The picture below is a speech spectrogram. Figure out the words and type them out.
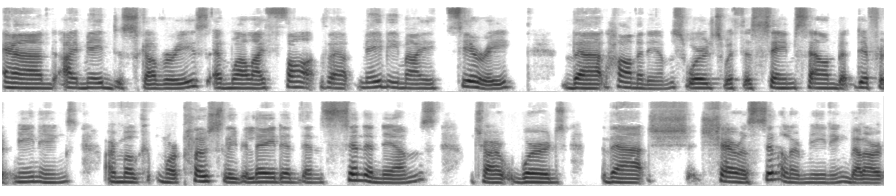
and I made discoveries. And while I thought that maybe my theory that homonyms, words with the same sound but different meanings, are mo- more closely related than synonyms, which are words that sh- share a similar meaning but are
